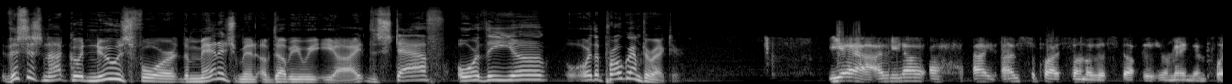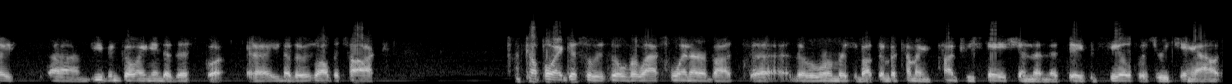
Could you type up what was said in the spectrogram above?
this is not good news for the management of WEEI, the staff, or the uh, or the program director. Yeah, I mean, I, I I'm surprised some of this stuff has remained in place, um, even going into this book. Uh, you know, there was all the talk. A couple, I guess it was over last winter, about uh, there were rumors about them becoming country station, and that David Field was reaching out.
